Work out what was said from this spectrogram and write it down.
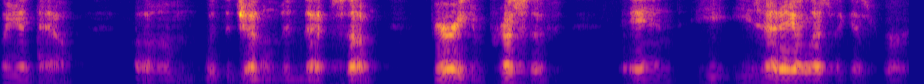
planned now um, with the gentleman that's uh, very impressive, and he, he's had ALS, I guess, for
